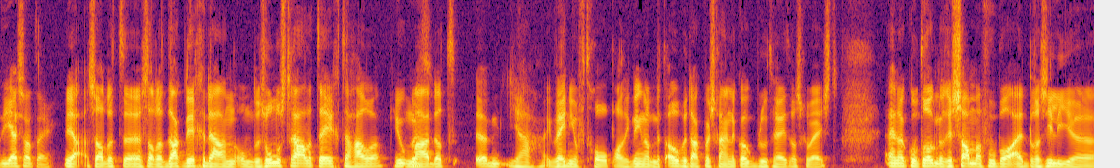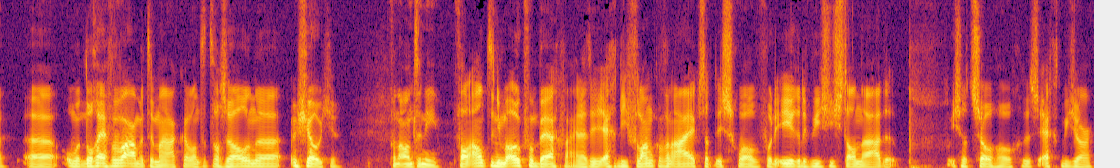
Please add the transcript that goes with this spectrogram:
jij zat er. Ja, ze hadden het, uh, ze hadden het dak dicht gedaan om de zonnestralen tegen te houden. Maar dat, um, ja, ik weet niet of het geholpen had. Ik denk dat met open dak waarschijnlijk ook bloedheet was geweest. En dan komt er ook nog eens Samba voetbal uit Brazilië uh, om het nog even warmer te maken. Want het was wel een, uh, een showtje. Van Anthony. Van Anthony, maar ook van Bergwijn. Het is echt die flanken van Ajax, dat is gewoon voor de eredivisie standaarden. Pff, is dat zo hoog. Dat is echt bizar.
